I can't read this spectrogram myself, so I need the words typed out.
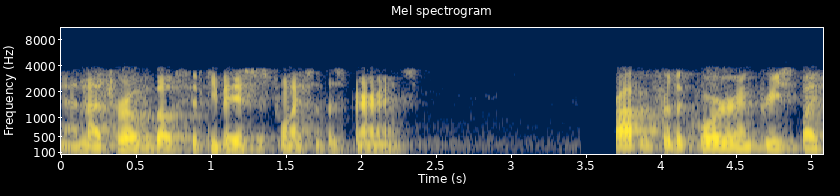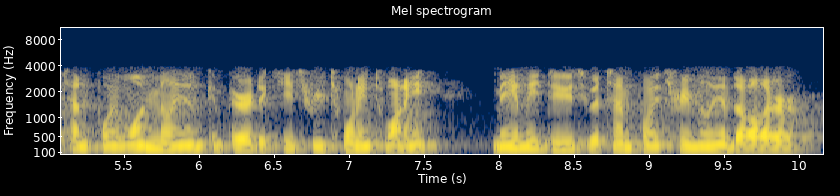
and that drove about 50 basis points of this variance. Profit for the quarter increased by 10.1 million compared to Q3 2020, mainly due to a 10.3 million dollar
